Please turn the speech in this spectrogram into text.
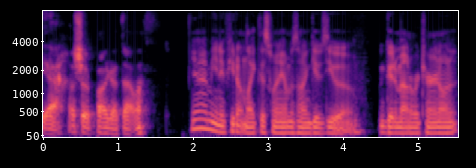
Yeah, I should have probably got that one. Yeah, I mean, if you don't like this one, Amazon gives you a, a good amount of return on it.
